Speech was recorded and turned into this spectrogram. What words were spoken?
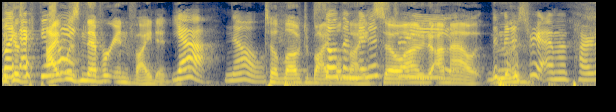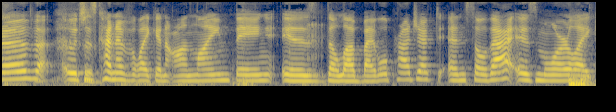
like, I feel I was never invited. Yeah, no. To Loved Bible Night, so I'm- I'm out. The ministry I'm a part of, which is kind of like an online thing, is the Love Bible Project, and so that is more like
